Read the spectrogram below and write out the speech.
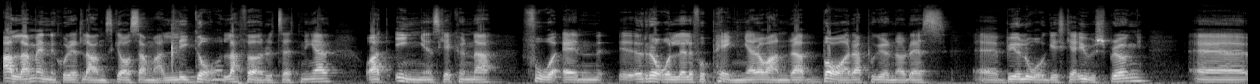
alla människor i ett land ska ha samma legala förutsättningar och att ingen ska kunna få en eh, roll eller få pengar av andra bara på grund av dess eh, biologiska ursprung. Eh,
